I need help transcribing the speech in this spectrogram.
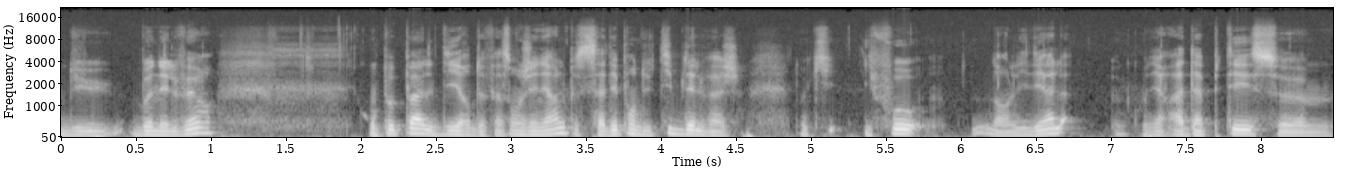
du bon éleveur, on ne peut pas le dire de façon générale, parce que ça dépend du type d'élevage. Donc il faut, dans l'idéal, adapter ce,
